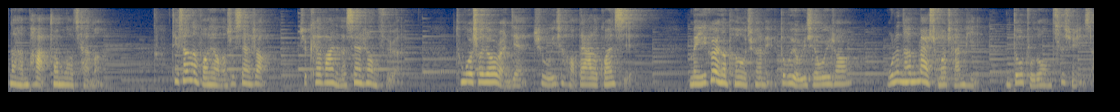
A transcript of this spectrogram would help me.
那还怕赚不到钱吗？第三个方向呢是线上，去开发你的线上资源。通过社交软件去维系好大家的关系。每一个人的朋友圈里都会有一些微商，无论他们卖什么产品，你都主动咨询一下。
